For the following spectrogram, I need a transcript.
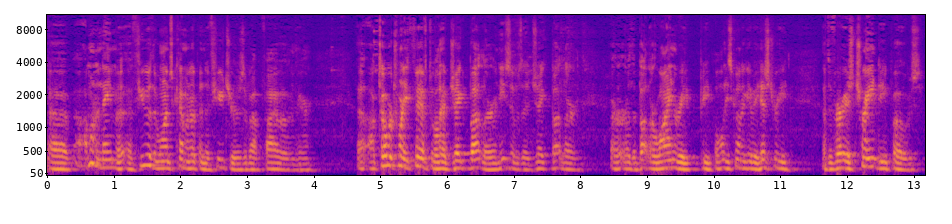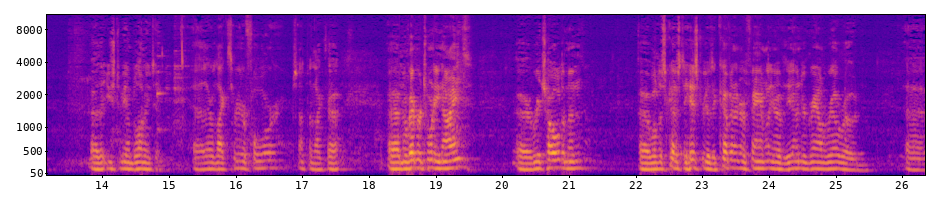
Uh, I'm going to name a, a few of the ones coming up in the future. There's about five of them here. Uh, October 25th, we'll have Jake Butler, and he's of the Jake Butler, or, or the Butler Winery people. He's going to give a history of the various train depots uh, that used to be in Bloomington. Uh, there were like three or four, something like that. Uh, November 29th, uh, Rich Holdeman uh, will discuss the history of the Covenanter family of the Underground Railroad, uh,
